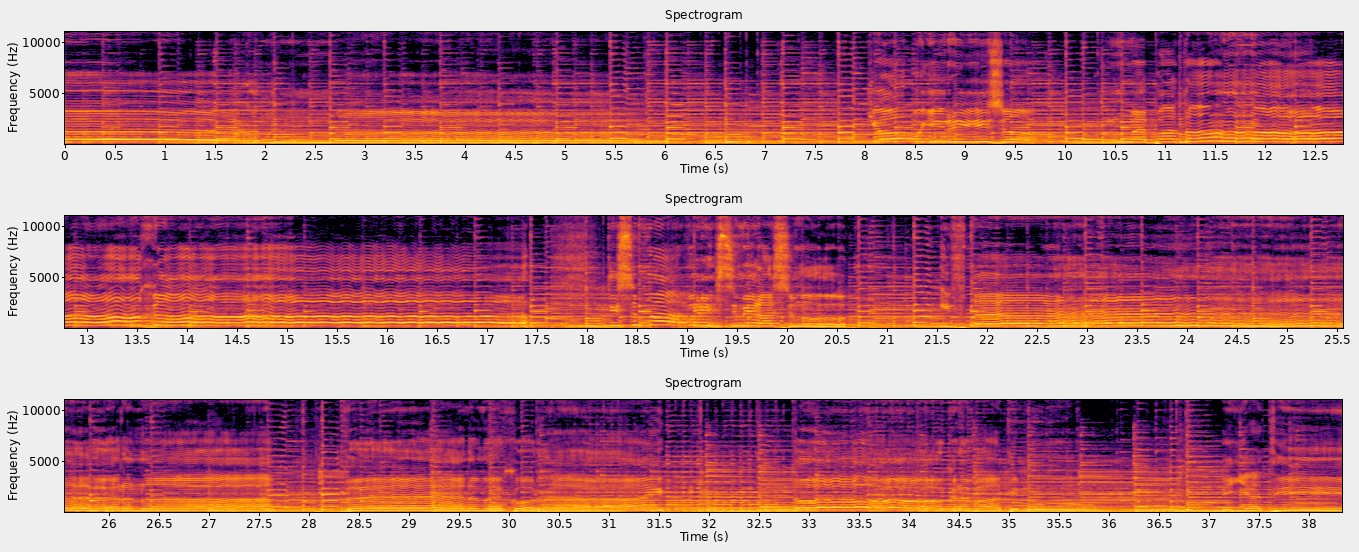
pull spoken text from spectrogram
καρδιάς μου η φτέρνα δεν με χωράει. Το κρεβάτι μου γιατί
